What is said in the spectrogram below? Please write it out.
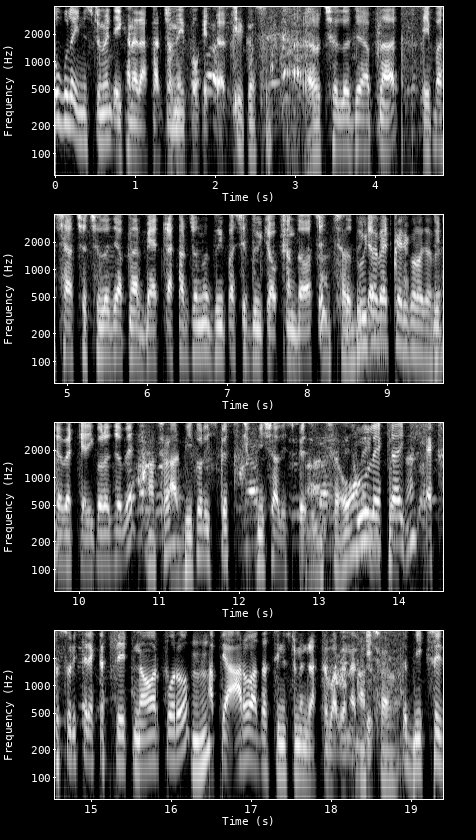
ওগুলো ইনস্ট্রুমেন্ট এখানে রাখার জন্য এই পকেটটা ঠিক আছে। আর হচ্ছিল যে আপনার এই পাশে আছে হচ্ছিল যে আপনার ব্যাট রাখার জন্য দুই পাশে দুইটা অপশন দেওয়া আছে। আচ্ছা, দুইটা bat carry করা যাবে, দুইটা ব্যাট ক্যারি করা যাবে। আচ্ছা। আর ভিতর স্পেস বিশাল স্পেস আচ্ছা, ফুল একটা? অ্যাক্সেসরিজ এর একটা সেট নেওয়ার পরও আপনি আরও আদার্স ইনস্ট্রুমেন্ট রাখতে পারবেন আর কি। বিগ সাইজ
